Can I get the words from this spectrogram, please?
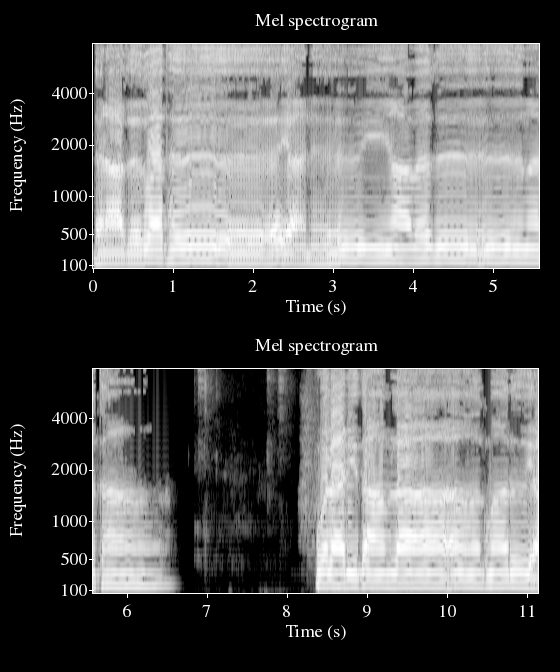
ለናዝዞት የንይ አበዝ መካን ወላዲተ አምላክ ማርያም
